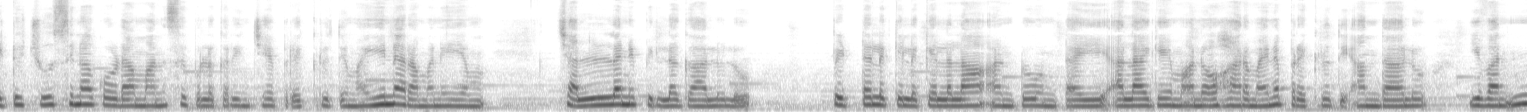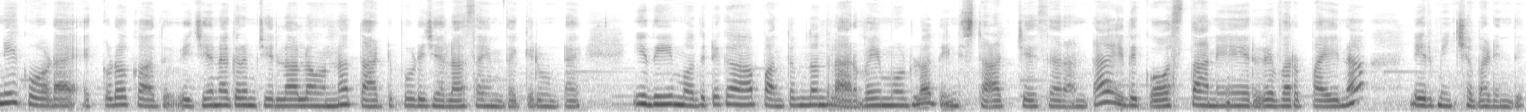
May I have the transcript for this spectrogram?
ఇటు చూసినా కూడా మనసు పులకరించే ప్రకృతిమైన రమణీయం. చల్లని పిల్లగాలులు పిట్టల కిలకిలలా అంటూ ఉంటాయి. అలాగే మనోహరమైన ప్రకృతి అందాలు. ఇవన్నీ కూడా ఎక్కడో కాదు విజయనగరం జిల్లాలో ఉన్న తాటిపూడి జలాశయం దగ్గర ఉంటాయి. ఇది మొదటగా పంతొమ్మిది వందల అరవై మూడులో దీన్ని స్టార్ట్ చేశారంట. ఇది కోస్తా అనే రివర్ పైన నిర్మించబడింది.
